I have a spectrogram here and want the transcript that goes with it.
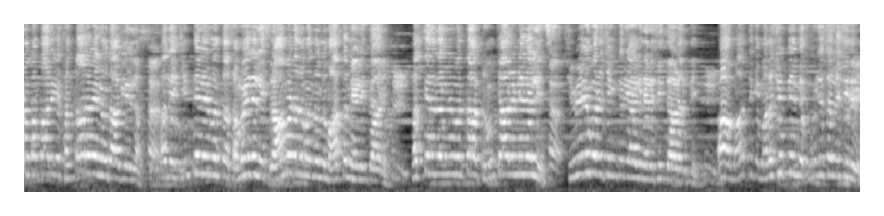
ನಮ್ಮ ಪಾಲಿಗೆ ಸಂತಾನವೇನುವುದಾಗಲಿಲ್ಲ ಅದೇ ಚಿಂತೆಯಲ್ಲಿರುವಂತಹ ಸಮಯದಲ್ಲಿ ಬ್ರಾಹ್ಮಣರು ಒಂದೊಂದು ಮಾತನ್ನು ಹೇಳಿದ್ದಾರೆ. ಹತ್ತಿರದಲ್ಲಿರುವಂತಹ ಕೃಂಚಾರಣ್ಯದಲ್ಲಿ ಶಿವೇವರ ಶಂಕರಿಯಾಗಿ ನೆಲೆಸಿದ್ದಾಳಂತೆ. ಆ ಮಾತಿಗೆ ಮನಶುದ್ಧಿಯಿಂದ ಪೂಜೆ ಸಲ್ಲಿಸಿದರೆ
